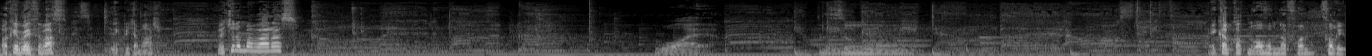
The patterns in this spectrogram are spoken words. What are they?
Okay, weißt du was? Leg mich am Arsch. Welche Nummer war das? Boah. So. Ich hab grad einen Ohrwurm davon. Sorry.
